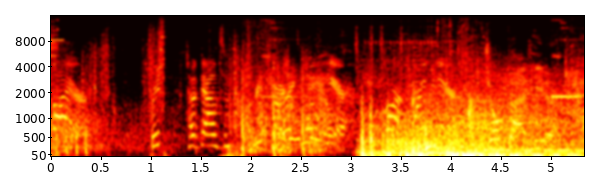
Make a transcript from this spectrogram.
Fire. Took down some. Recharging shield. here. Mark, right here. Jump pad here!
